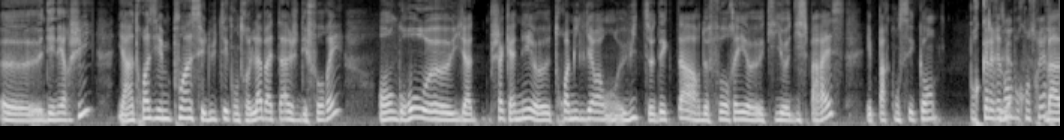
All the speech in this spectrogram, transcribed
d'énergie. Il y a un troisième point, c'est lutter contre l'abattage des forêts. En gros, euh, il y a chaque année 3 euh, milliards 8 d'hectares de forêts euh, qui disparaissent et par conséquent. Pour quelles raisons Pour construire? bah,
